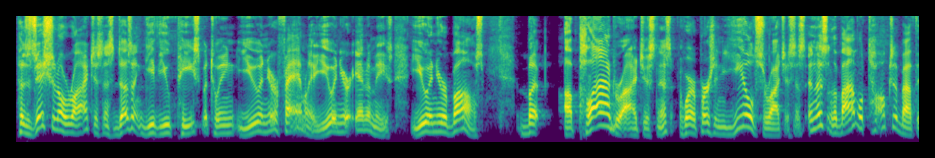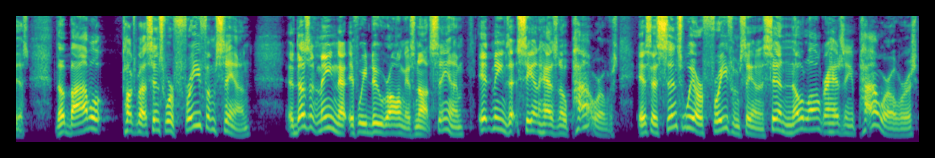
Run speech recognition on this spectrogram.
Positional righteousness doesn't give you peace between you and your family, you and your enemies, you and your boss. But applied righteousness, where a person yields to righteousness, and listen, the Bible talks about this. The Bible talks about since we're free from sin, it doesn't mean that if we do wrong, it's not sin. It means that sin has no power over us. It says, since we are free from sin and sin no longer has any power over us,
